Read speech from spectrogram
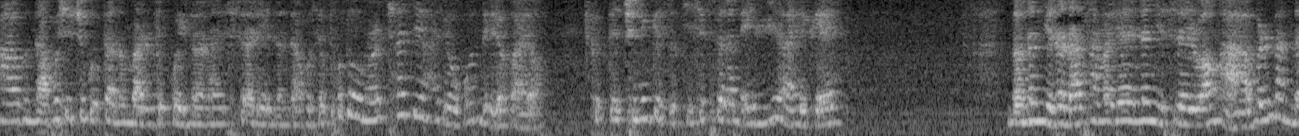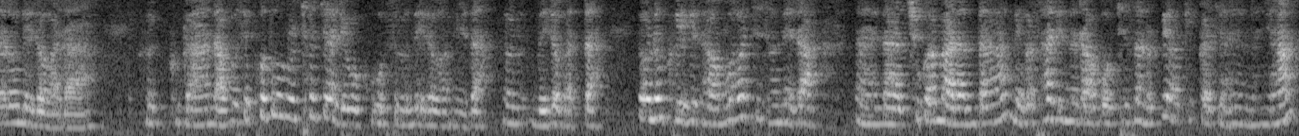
아합은 나봇이 죽었다는 말을 듣고 일어나 이스라엘에 있는 나봇의 포도원을 차지하려고 내려가요. 그때 주님께서 지십 사람 엘리야에게 너는 일어나 사마리아에 있는 이스라엘 왕 아합을 만나러 내려가라. 그, 그가 나봇의 포도원을 차지하려고 그곳으로 내려갑니다. 내려갔다. 너는 그에게 다음과 같이 전해라. 나, 나 주가 말한다. 내가 살인을 하고 재산을 빼앗기까지 하였느냐?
